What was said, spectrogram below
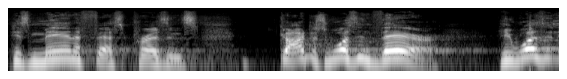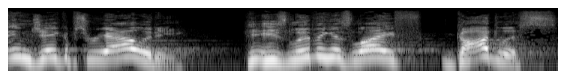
his manifest presence. God just wasn't there. He wasn't in Jacob's reality. He's living his life godless,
